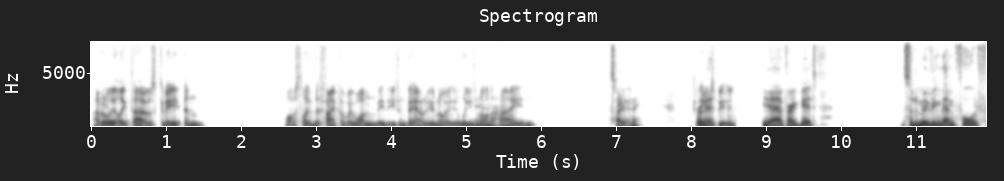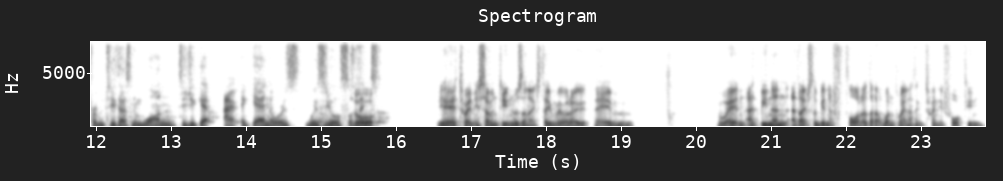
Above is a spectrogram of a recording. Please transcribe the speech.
I really liked that. It was great, and obviously the fact that we won made it even better. You know, you're leaving yeah. on a high and totally yeah, brilliant. Experience. Yeah, very good. Sort of moving them forward from 2001. Did you get out again, or was was your sort so, of next? Yeah, 2017 was the next time we were out. Um, when I'd been in, I'd actually been in Florida at one point, I think 2014,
